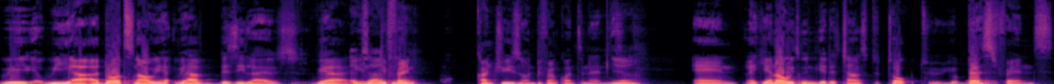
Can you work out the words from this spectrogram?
we we are adults now. We ha- we have busy lives. We are Exactly. in different countries on different continents, Yeah. and like you're not always going to get a chance to talk to your best friends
